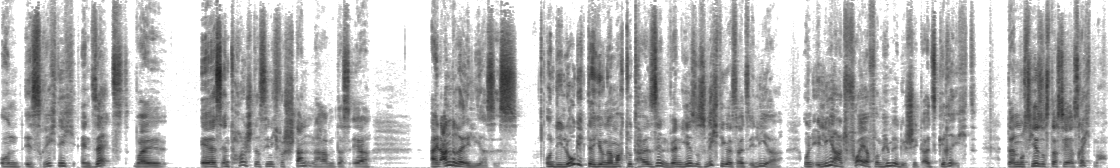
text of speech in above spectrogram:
und ist richtig entsetzt, weil er ist enttäuscht, dass sie nicht verstanden haben, dass er ein anderer Elias ist. Und die Logik der Jünger macht total Sinn. Wenn Jesus wichtiger ist als Elia und Elia hat Feuer vom Himmel geschickt als Gericht, dann muss Jesus das ja erst recht machen.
